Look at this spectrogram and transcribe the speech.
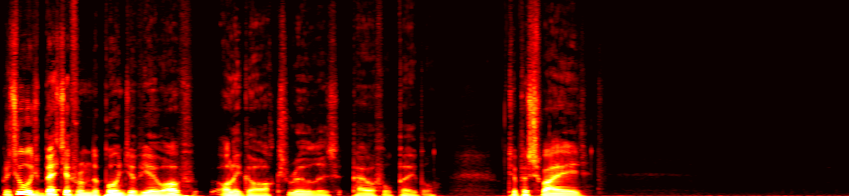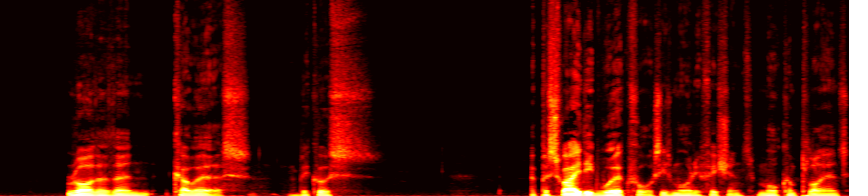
But it's always better from the point of view of oligarchs, rulers, powerful people, to persuade rather than coerce, because a persuaded workforce is more efficient, more compliant,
